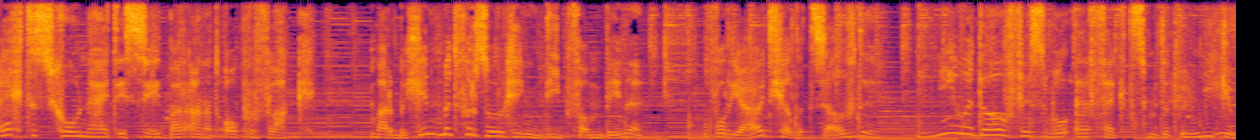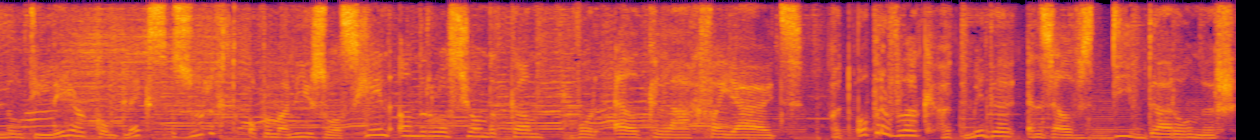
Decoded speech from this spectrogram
Echte schoonheid is zichtbaar aan het oppervlak. Maar begint met verzorging diep van binnen. Voor je huid geldt hetzelfde. Nieuwe Dove Visible Effects met het unieke multilayer complex zorgt op een manier zoals geen ander lotion dat kan voor elke laag van je huid. Het oppervlak, het midden en zelfs diep daaronder.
